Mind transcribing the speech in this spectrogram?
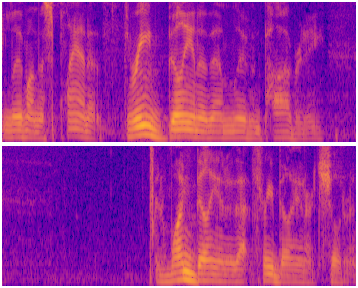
live on this planet, 3 billion of them live in poverty. And 1 billion of that 3 billion are children.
